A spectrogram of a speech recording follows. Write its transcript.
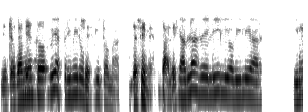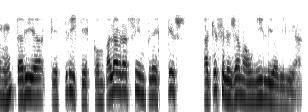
Y el tratamiento... Voy a exprimir un poquito más. Decime, dale. Si hablas del hilio biliar, y me gustaría que expliques con palabras simples qué es, a qué se le llama un hilio biliar.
